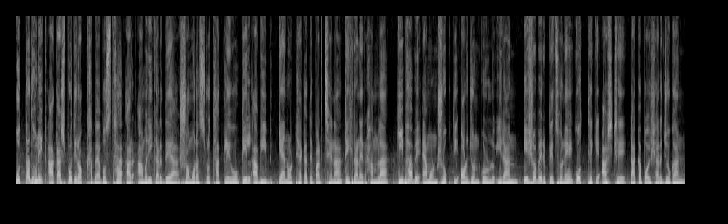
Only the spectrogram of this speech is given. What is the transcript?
অত্যাধুনিক আকাশ প্রতিরক্ষা ব্যবস্থা আর আমেরিকার দেয়া সমরাস্ত্র থাকলেও তেল আবিব কেন ঠেকাতে পারছে না? তেহরানের হামলা? কীভাবে এমন শক্তি অর্জন করল ইরান? এসবের পেছনে কোত্থেকে আসছে টাকা পয়সার যোগান?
